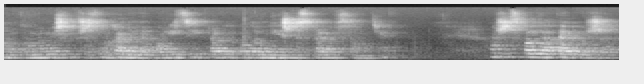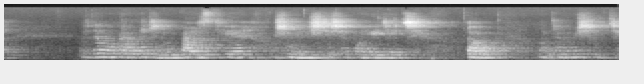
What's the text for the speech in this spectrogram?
Mam tu na myśli przesłuchanie na policji i prawdopodobnie jeszcze sprawy w sądzie. A wszystko dlatego, że w demokratycznym państwie ośmieliście się powiedzieć to, o czym myślicie.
